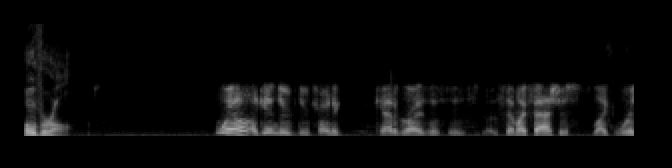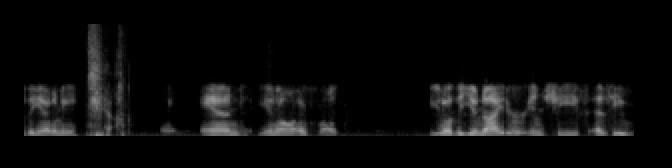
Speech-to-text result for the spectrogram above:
Overall. Well, again, they're they're trying to categorize us as semi-fascists, like we're the enemy. Yeah. And you know, it's like, you know, the uniter in chief, as he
